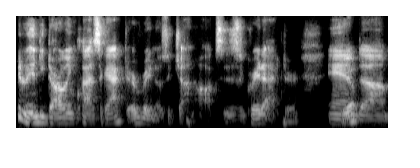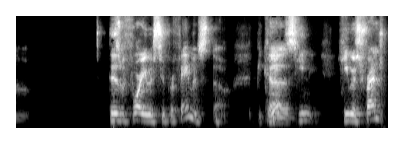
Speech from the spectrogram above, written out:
you know indie darling classic actor. Everybody knows who John Hawkes is. He's a great actor, and yep. um, this is before he was super famous though, because yep. he he was friends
